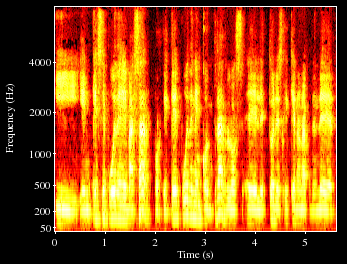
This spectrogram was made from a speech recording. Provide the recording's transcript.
y en qué se puede basar, porque qué pueden encontrar los eh, lectores que quieran aprender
